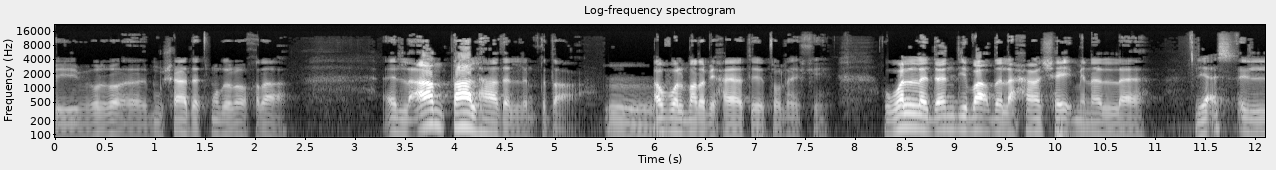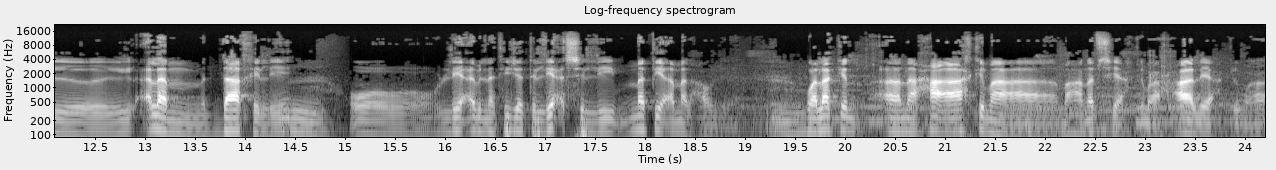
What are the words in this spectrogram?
بمشاهدة مدن أخرى. الآن طال هذا الانقطاع. أول مرة بحياتي طول هيك. ولد عندي بعض الأحيان شيء من ال يأس الألم الداخلي. ونتيجة اليأس اللي ما في أمل حولي. ولكن أنا ح- أحكي مع مع نفسي أحكي مع حالي أحكي مع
